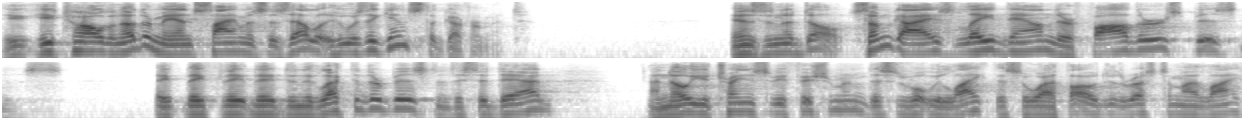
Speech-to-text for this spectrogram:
He, he called another man, Simon Zealot, who was against the government as an adult. Some guys laid down their father's business. They, they, they, they neglected their business. They said, Dad, I know you trained us to be fishermen. This is what we like. This is what I thought I would do the rest of my life,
